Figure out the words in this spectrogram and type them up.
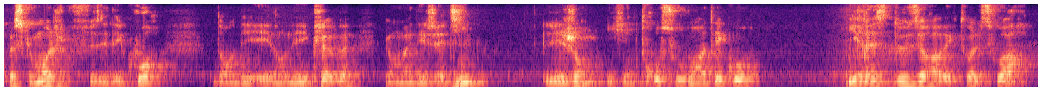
Parce que moi, je faisais des cours dans des, dans des clubs, et on m'a déjà dit, les gens, ils viennent trop souvent à tes cours. Ils restent deux heures avec toi le soir,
